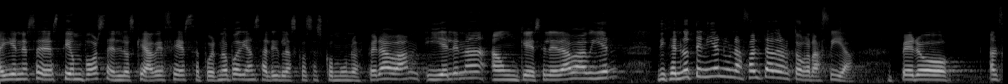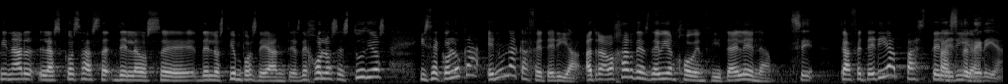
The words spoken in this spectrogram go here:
Ahí en esos tiempos en los que a veces pues, no podían salir las cosas como uno esperaba. Y Elena, aunque se le daba bien, dice, no tenía ni una falta de ortografía. Pero al final las cosas de los, eh, de los tiempos de antes. Dejó los estudios y se coloca en una cafetería, a trabajar desde bien jovencita, Elena. Sí, Cafetería, pastelería. Pastelería.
